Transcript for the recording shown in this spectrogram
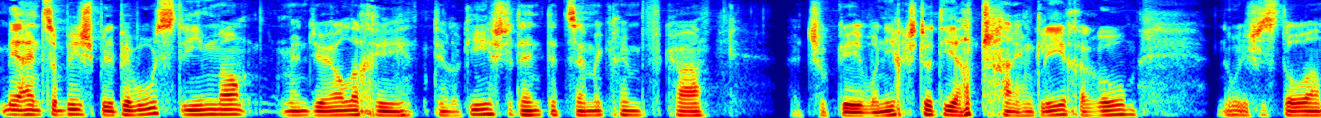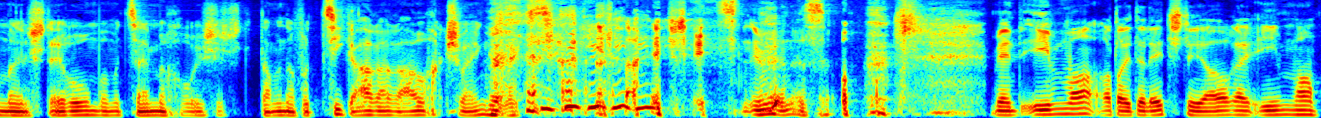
wir haben zum Beispiel bewusst immer, wir haben jährliche Theologiestudenten zusammengekämpft gehabt. Hat schon gegeben, wo ich studiert habe, im gleichen Raum. Nur ist es da, ist der Raum, wo wir zusammengekommen ist, ist da haben wir noch von Zigarrenrauch geschwängert. das ist jetzt nicht mehr so. Wir haben immer, oder in den letzten Jahren immer,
